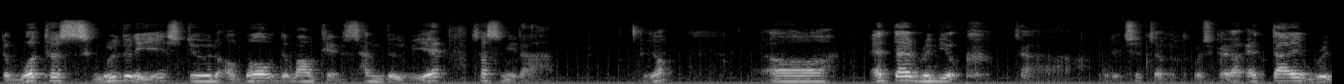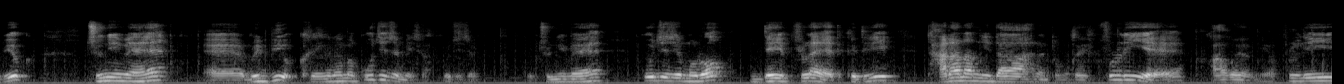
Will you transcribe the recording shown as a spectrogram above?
The waters, 물들이 stood above the mountains, 산들 위에 섰습니다. 그죠? 어, at thy rebuke. 자, 우리 7절부터 보실까요? At thy rebuke. 주님의 에, rebuke. 그러면 꾸짖음이죠. 꾸짖음. 주님의 꾸짖음으로 they fled. 그들이 달아납니다 하는 동사의 flee의 과거형이에요. flee,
